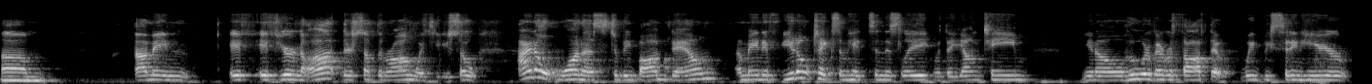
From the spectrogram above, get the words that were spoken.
Um, I mean, if if you're not, there's something wrong with you. So I don't want us to be bogged down. I mean, if you don't take some hits in this league with a young team, you know, who would have ever thought that we'd be sitting here,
